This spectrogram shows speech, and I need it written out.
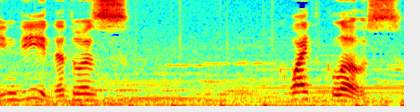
Indeed, that was quite close.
